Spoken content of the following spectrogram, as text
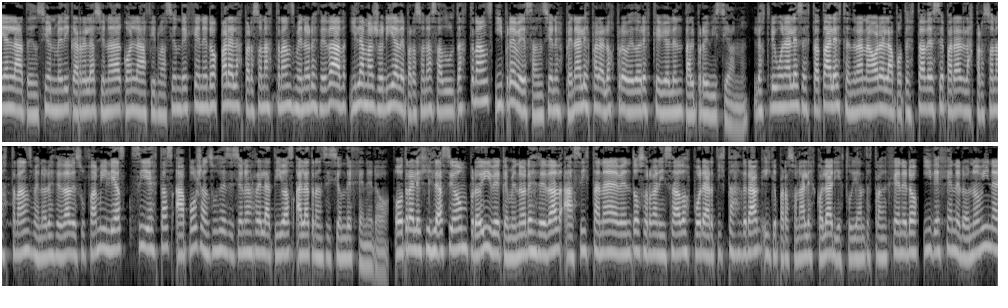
también la atención médica relacionada con la afirmación de género para las personas trans menores de edad y la mayoría de personas adultas trans y prevé sanciones penales para los proveedores que violen tal prohibición. Los tribunales estatales tendrán ahora la potestad de separar a las personas trans menores de edad de sus familias si éstas apoyan sus decisiones relativas a la transición de género. Otra legislación prohíbe que menores de edad asistan a eventos organizados por artistas drag y que personal escolar y estudiantes transgénero y de género no binario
